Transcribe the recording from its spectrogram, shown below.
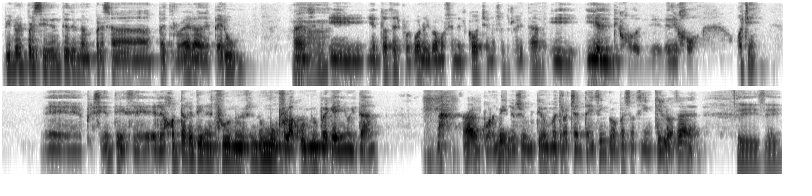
Vino el presidente de una empresa petrolera de Perú, ¿sabes? Y, entonces, pues bueno, íbamos en el coche nosotros y tal, y, y él dijo, le dijo, oye, eh, presidente, dice, el EJ que tienes tú no es muy flaco y muy pequeño y tal. ¿Sabes? Por mí, yo soy un tío de un metro ochenta y cinco, peso 100 kilos, ¿sabes? Sí, sí.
